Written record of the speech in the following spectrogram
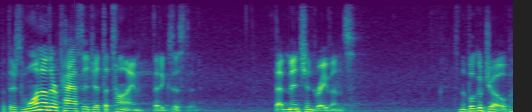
but there's one other passage at the time that existed that mentioned ravens. It's in the book of Job.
